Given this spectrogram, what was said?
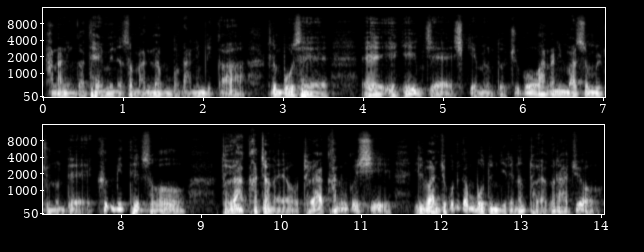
하나님과 대면에서 만난 분 아닙니까? 그럼 모세에게 이제 십계명도 주고 하나님 말씀을 주는데 그 밑에서 도약하잖아요. 도약하는 것이 일반적으로 우리가 모든 일에는 도약을 하죠.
